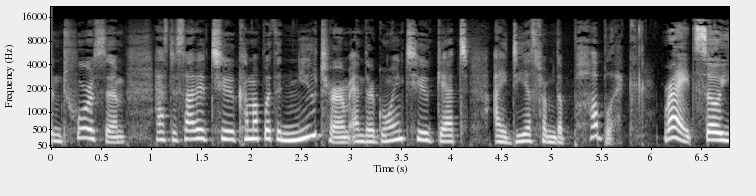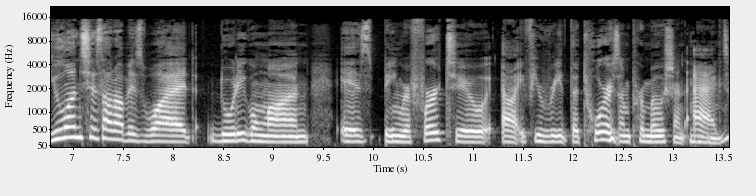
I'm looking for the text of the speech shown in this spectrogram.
and Tourism has decided to come up with a new term and they're going to get ideas from the public. Right. So 유원 시설업 is what 놀이공원 is being referred to uh, if you read the Tourism Promotion Act.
